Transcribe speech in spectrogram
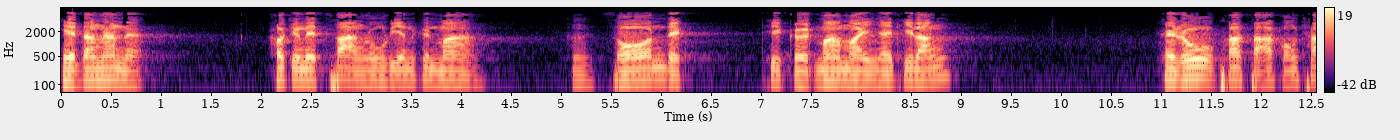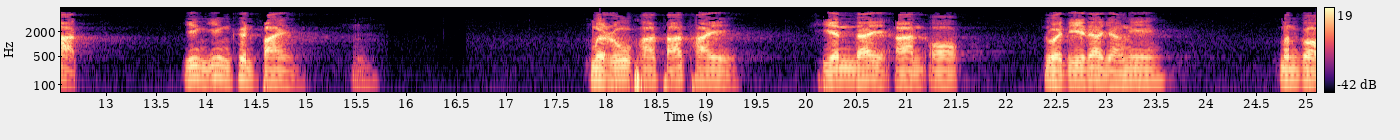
เหตุดังนั้นเนี่ย เขาจึงได้สร้างโรงเรียนขึ้นมาสอนเด็กที่เกิดมาใหม่ใหญ่ทีหลัง ให้รู้ภาษาของชาติ ยิ่งยิ่งขึ้นไปเมื่อรู้ภาษาไทย เขียนได้อ่านออก ด้วยดีได้อย่างนี้ มันก็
